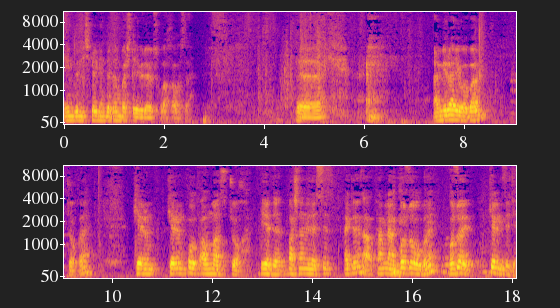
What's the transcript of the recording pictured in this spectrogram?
Эң биринчи келгендерден баштай беребиз кудай кааласа амираева барбы жок э керим керимкулов алмаз жок бу жерде башынан эле сиз айта бериңиз фамилияңыз бозоолбу э бозоев келиңиз эже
